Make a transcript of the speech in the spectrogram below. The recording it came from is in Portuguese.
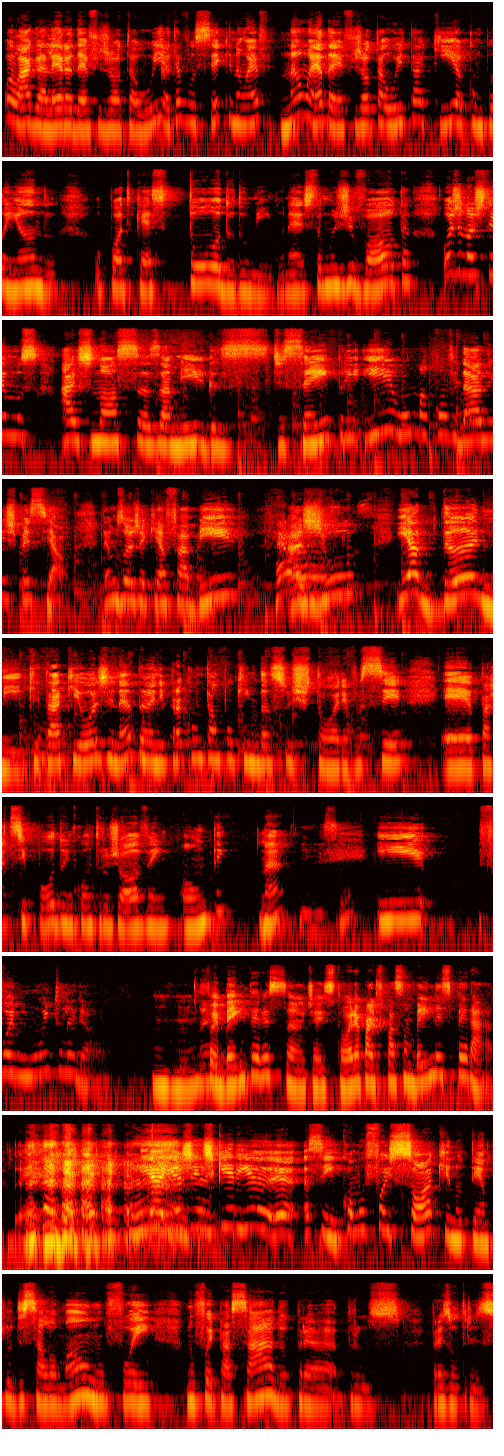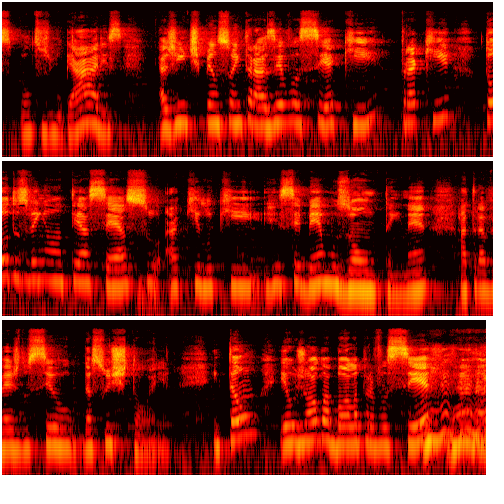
Olá, galera da FJU e até você que não é, não é da FJU e está aqui acompanhando o podcast todo domingo, né? Estamos de volta. Hoje nós temos as nossas amigas de sempre e uma convidada em especial. Temos hoje aqui a Fabi, Hello. a Ju e a Dani, que está aqui hoje, né, Dani, para contar um pouquinho da sua história. Você é, participou do Encontro Jovem ontem, né? Isso. E foi muito legal. Uhum, né? Foi bem interessante a história, a participação bem inesperada. É. e aí a gente queria, é, assim, como foi só aqui no Templo de Salomão, não foi, não foi passado para os outros, outros lugares, a gente pensou em trazer você aqui para que todos venham a ter acesso àquilo que recebemos ontem, né? Através do seu, da sua história. Então, eu jogo a bola para você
